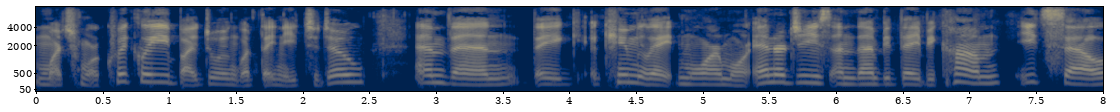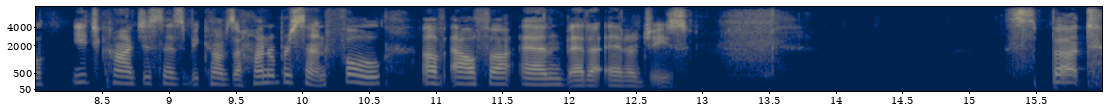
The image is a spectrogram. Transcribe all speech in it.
much more quickly by doing what they need to do. And then they accumulate more and more energies, and then they become each cell, each consciousness becomes 100% full of alpha and beta energies. But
